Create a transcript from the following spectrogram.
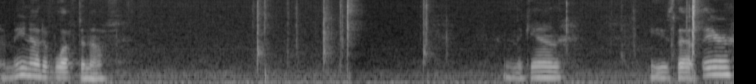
I may not have left enough. And again, use that there.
